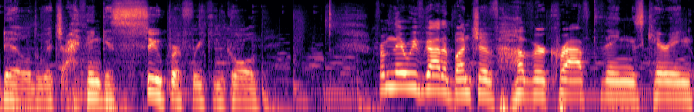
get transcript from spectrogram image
build, which I think is super freaking cool. From there, we've got a bunch of hovercraft things carrying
